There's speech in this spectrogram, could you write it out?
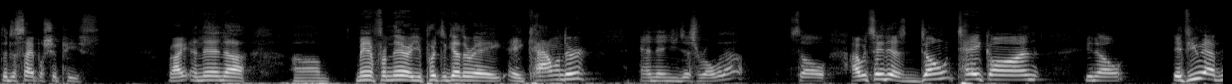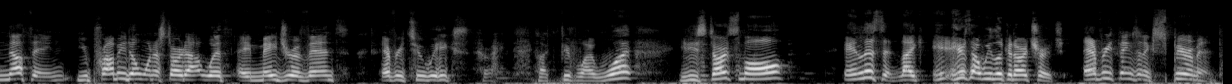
the discipleship piece. Right? And then, uh, um, man, from there, you put together a, a calendar and then you just roll it out. So I would say this, don't take on, you know, if you have nothing, you probably don't want to start out with a major event every two weeks. Right? Like people like, what? You need to start small. And listen, like, here's how we look at our church. Everything's an experiment.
